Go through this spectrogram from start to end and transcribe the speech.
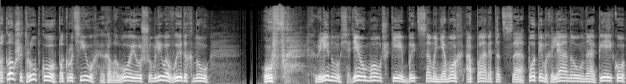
Паклаўшы трубку, пакруціў галавою, шумліва выдохнуў. Уф! Хвіліну сядзеў моўчкі, быццам не мог апамятацца, потым глянуў на апейку,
